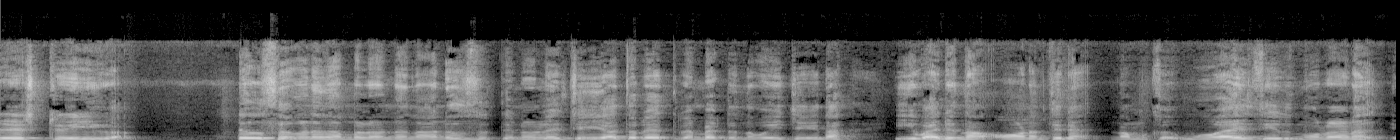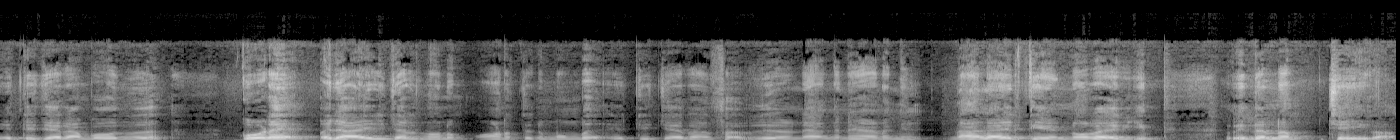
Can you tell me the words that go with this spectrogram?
രജിസ്റ്റർ ചെയ്യുക. നാല് ദിവസങ്ങൾ നമ്മളുണ്ട് നാല് ദിവസത്തിനുള്ളിൽ ചെയ്യാത്തവരെ എത്രയും പെട്ടെന്ന് പോയി ചെയ്ത ഈ വരുന്ന ഓണത്തിന് നമുക്ക് മൂവായിരത്തി ഇരുന്നൂറാണ് എത്തിച്ചേരാൻ പോകുന്നത്. കൂടെ ഒരു ആയിരത്തി അറുന്നൂറും ഓണത്തിന് മുമ്പ് എത്തിച്ചേരാൻ സാധ്യതയുണ്ട്. അങ്ങനെയാണെങ്കിൽ നാലായിരത്തി എണ്ണൂറായിരിക്കും വിതരണം ചെയ്യുക.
